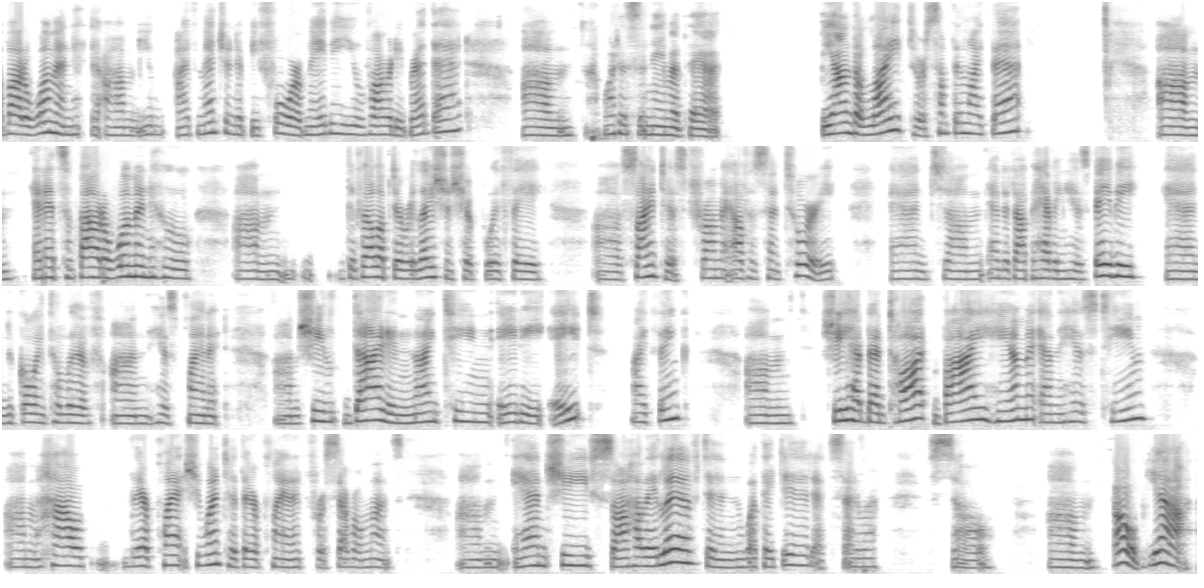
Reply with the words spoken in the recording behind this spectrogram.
about a woman. Um, you I've mentioned it before. Maybe you've already read that. Um, what is the name of that? Beyond the Light or something like that. Um, and it's about a woman who um, developed a relationship with a uh, scientist from Alpha Centauri and um, ended up having his baby and going to live on his planet. Um, she died in 1988, I think. Um, she had been taught by him and his team um, how their planet, she went to their planet for several months. Um, and she saw how they lived and what they did, etc. So, um, oh yeah,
